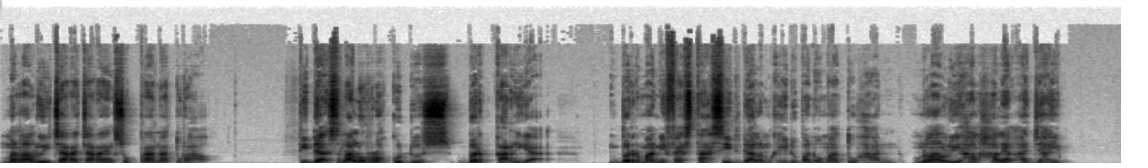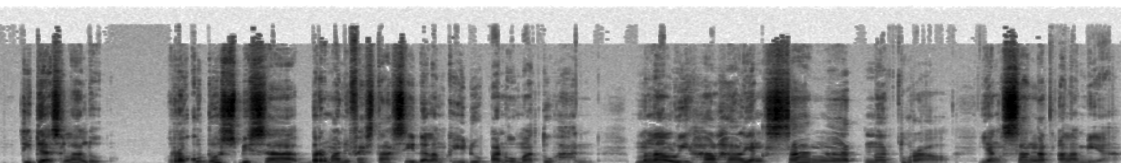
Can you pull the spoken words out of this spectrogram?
melalui cara-cara yang supranatural. Tidak selalu Roh Kudus berkarya, bermanifestasi di dalam kehidupan umat Tuhan melalui hal-hal yang ajaib. Tidak selalu. Roh Kudus bisa bermanifestasi dalam kehidupan umat Tuhan melalui hal-hal yang sangat natural, yang sangat alamiah.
